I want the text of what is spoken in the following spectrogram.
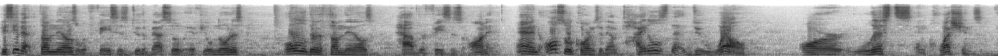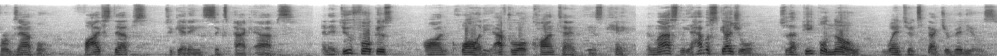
They say that thumbnails with faces do the best, so if you'll notice, all of their thumbnails have their faces on it. And also according to them, titles that do well are lists and questions. For example, five steps to getting six-pack abs. And they do focus on quality. After all, content is king. And lastly, have a schedule so that people know when to expect your videos.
